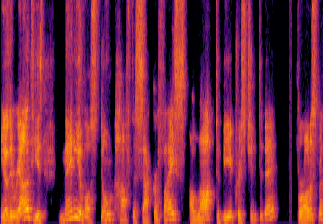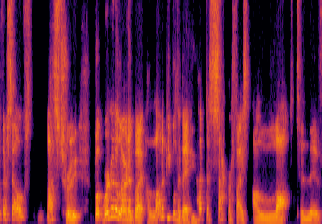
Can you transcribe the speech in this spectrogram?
You know, the reality is many of us don't have to sacrifice a lot to be a Christian today for honest with ourselves. That's true. But we're going to learn about a lot of people today who had to sacrifice a lot to live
